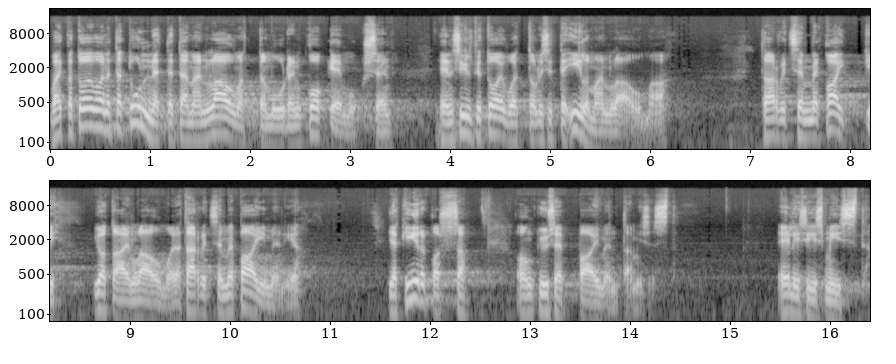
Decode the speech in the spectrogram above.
Vaikka toivon, että tunnette tämän laumattomuuden kokemuksen, en silti toivo, että olisitte ilman laumaa. Tarvitsemme kaikki jotain laumoja, tarvitsemme paimenia. Ja kirkossa on kyse paimentamisesta. Eli siis mistä?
